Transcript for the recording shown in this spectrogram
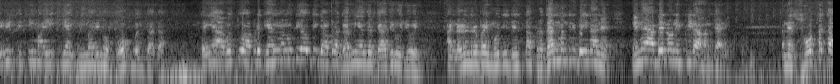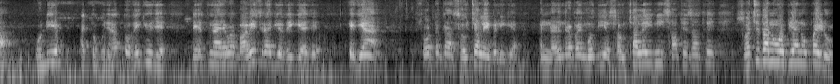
એવી સ્થિતિમાં એ ક્યાંક બીમારીનો ભોગ બનતા હતા. તો અહીંયા આ વસ્તુ આપણે ધ્યાનમાં નહોતી આવતી કે આપણા ઘરની અંદર જાજરું જોઈએ આ નરેન્દ્રભાઈ મોદી દેશના પ્રધાનમંત્રી બન્યાને એને આ બહેનોની પીડા સમજાણી. અને સો ટકા ઓડીએફ, આજ તો ગુજરાત તો થઈ ગયું છે, દેશના એવા બાવીસ રાજ્યો થઈ ગયા છે કે જ્યાં સો ટકા શૌચાલય બની ગયા. અને નરેન્દ્રભાઈ મોદીએ શૌચાલયની સાથે સાથે સ્વચ્છતાનું અભિયાન ઉપાડ્યું.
